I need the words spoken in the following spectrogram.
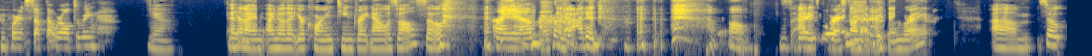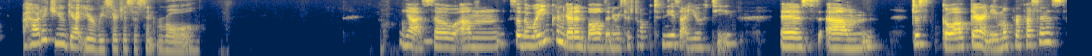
important stuff that we're all doing. Yeah. And yeah. then I, I know that you're quarantined right now as well. So I am. That's an added, oh, just added stress on everything, right? Um, so how did you get your research assistant role? Yeah, so um, so the way you can get involved in research opportunities at U of T is um, just go out there and email professors,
